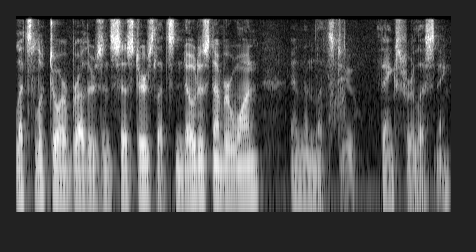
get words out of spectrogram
Let's look to our brothers and sisters. Let's notice number one, and then let's do. Thanks for listening.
